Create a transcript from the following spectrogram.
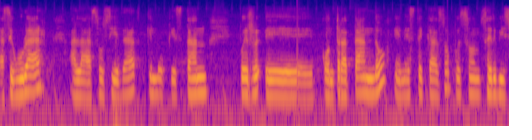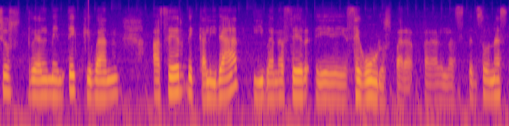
asegurar a la sociedad que lo que están pues eh, contratando en este caso pues son servicios realmente que van a ser de calidad y van a ser eh, seguros para, para las personas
